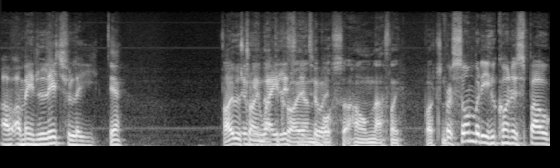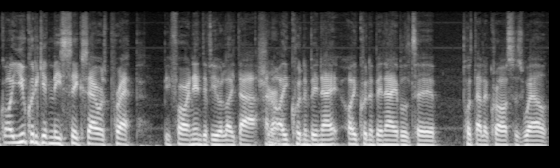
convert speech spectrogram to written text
I, I mean, literally. yeah. I was trying not to cry listening on the to it. bus at home last night watching. For somebody who kind of spoke, oh, you could have given me six hours prep before an interview like that, Sure. and I couldn't have been a- I couldn't have been able to put that across as well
